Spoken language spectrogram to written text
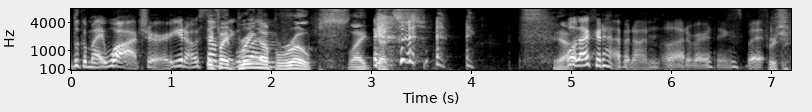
look at my watch or you know, if. I bring we'll up ropes, like that's yeah. well, that could happen on a lot of our things, but for sure.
